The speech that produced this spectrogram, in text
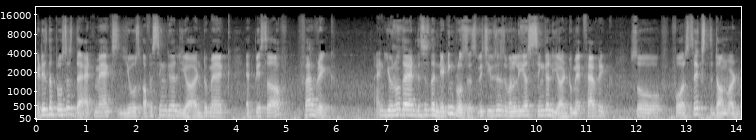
It is the process that makes use of a single yarn to make a piece of fabric. And you know that this is the knitting process which uses only a single yarn to make fabric. So for sixth downward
